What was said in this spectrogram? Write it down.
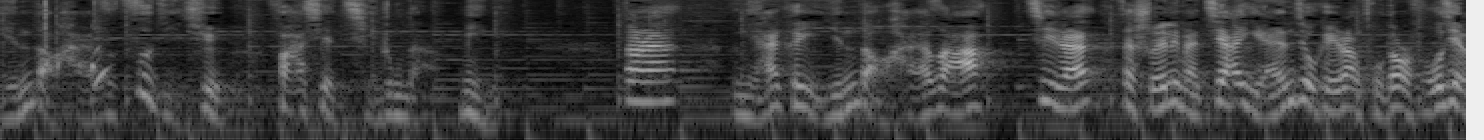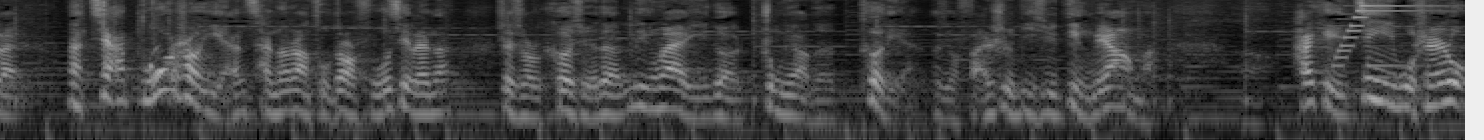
引导孩子自己去发现其中的秘密。当然。你还可以引导孩子啊，既然在水里面加盐就可以让土豆浮起来，那加多少盐才能让土豆浮起来呢？这就是科学的另外一个重要的特点，那就凡事必须定量嘛。啊，还可以进一步深入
